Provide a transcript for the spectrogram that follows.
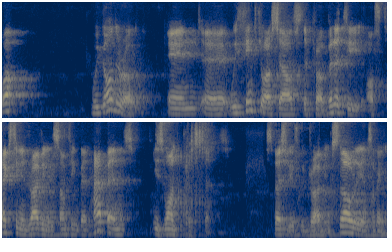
Well, we go on the road and uh, we think to ourselves the probability of texting and driving and something bad happens is 1%, especially if we're driving slowly and something.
